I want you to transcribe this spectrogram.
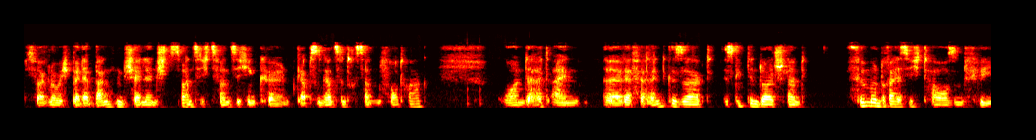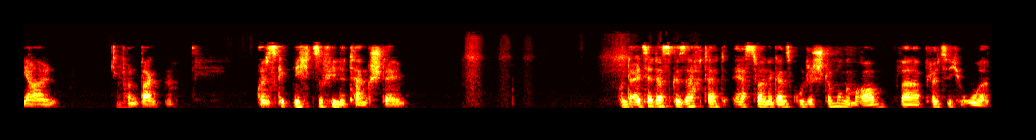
das war, glaube ich, bei der Banken-Challenge 2020 in Köln. Gab es einen ganz interessanten Vortrag. Und da hat ein äh, Referent gesagt, es gibt in Deutschland 35.000 Filialen von Banken. Und es gibt nicht so viele Tankstellen. Und als er das gesagt hat, erst war eine ganz gute Stimmung im Raum, war plötzlich Ruhe.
